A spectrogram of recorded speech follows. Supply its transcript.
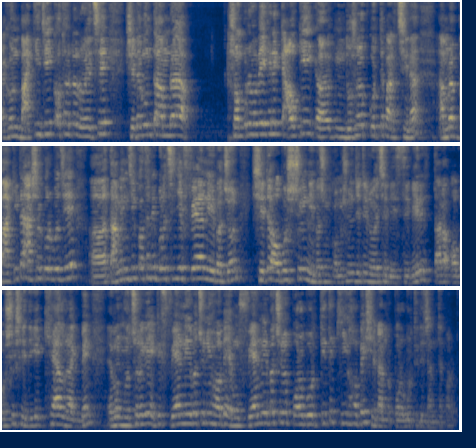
এখন বাকি যে কথাটা রয়েছে, সেটা কিন্তু আমরা সম্পূর্ণভাবে এখানে কাউকেই দোষারোপ করতে পারছি না। আমরা বাকিটা আশা করব যে তামিম যে কথাটি বলেছেন যে ফেয়ার নির্বাচন, সেটা অবশ্যই নির্বাচন কমিশন যেটি রয়েছে বিসিবির, তারা অবশ্যই সেদিকে খেয়াল রাখবেন এবং হচ্ছে গিয়ে একটি ফেয়ার নির্বাচনই হবে এবং ফেয়ার নির্বাচনের পরবর্তীতে কি হবে সেটা আমরা পরবর্তীতে জানতে পারব।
